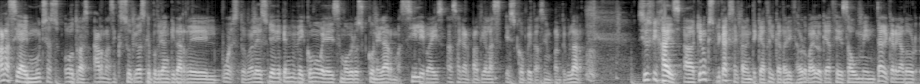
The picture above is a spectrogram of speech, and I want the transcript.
Aún así hay muchas otras armas exóticas que podrían quitarle el puesto, ¿vale? Eso ya depende de cómo vayáis a moveros con el arma, si le vais a sacar partida a las escopetas en particular. Si os fijáis, aquí no explica exactamente qué hace el catalizador, ¿vale? Lo que hace es aumentar el cargador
